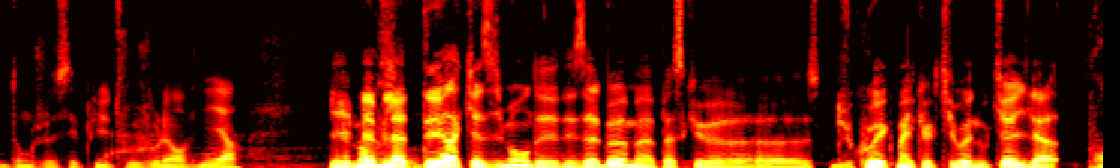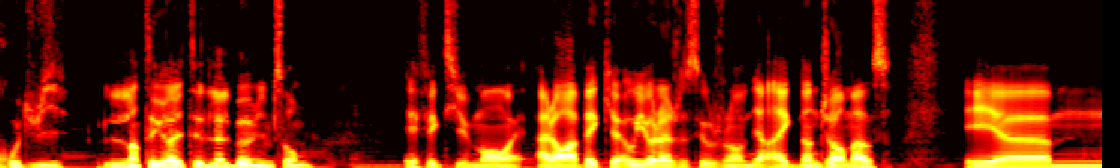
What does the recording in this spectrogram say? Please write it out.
donc je sais plus du tout où je voulais en venir. Et même la DA quasiment des, des albums, parce que du coup avec Michael Kiwanuka, il a produit l'intégralité de l'album, il me semble. Effectivement. Alors avec, euh, oui voilà, je sais où je veux en venir, avec Danger Mouse. Et, euh,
